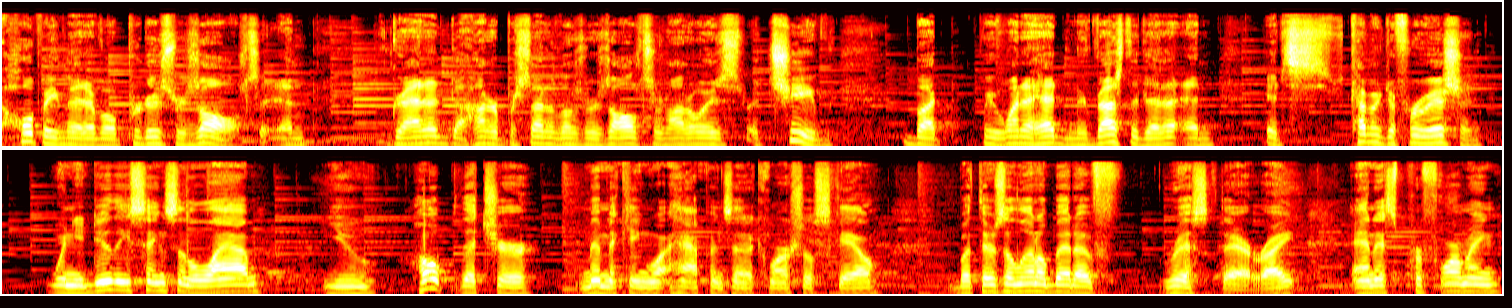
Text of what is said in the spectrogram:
hoping that it will produce results. And granted, 100% of those results are not always achieved, but we went ahead and invested in it and it's coming to fruition. When you do these things in the lab, you hope that you're mimicking what happens at a commercial scale, but there's a little bit of risk there, right? And it's performing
